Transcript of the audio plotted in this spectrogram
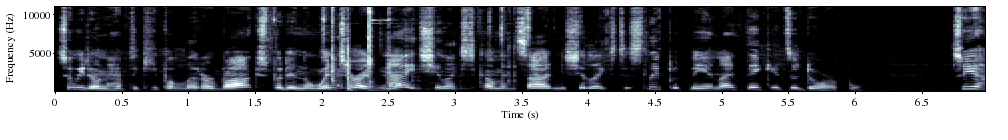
so we don't have to keep a litter box. But in the winter at night, she likes to come inside and she likes to sleep with me, and I think it's adorable. So yeah,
